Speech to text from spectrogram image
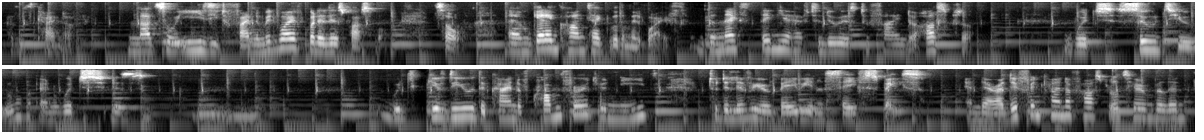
because it's kind of not so easy to find a midwife, but it is possible. So, um, get in contact with a midwife. The next thing you have to do is to find a hospital which suits you and which is which gives you the kind of comfort you need to deliver your baby in a safe space. And there are different kind of hospitals here in Berlin.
